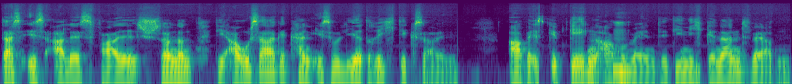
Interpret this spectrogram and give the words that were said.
das ist alles falsch, sondern die Aussage kann isoliert richtig sein. Aber es gibt Gegenargumente, die nicht genannt werden.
